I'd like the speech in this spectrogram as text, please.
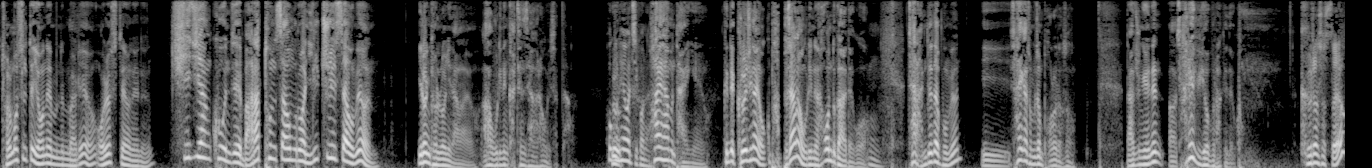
젊었을 때 연애는 말이에요. 어렸을 때 연애는 쉬지 않고 이제 마라톤 싸움으로 한 일주일 싸우면 이런 결론이 나와요. 아, 우리는 같은 생각을 하고 있었다. 혹은 헤어지거나. 화해하면 다행이에요. 근데 그럴 시간이 없고 바쁘잖아. 우리는 학원도 가야 되고. 음. 잘안 되다 보면 이 사이가 점점 벌어져서 나중에는 어, 살해 위협을 하게 되고 그러셨어요?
